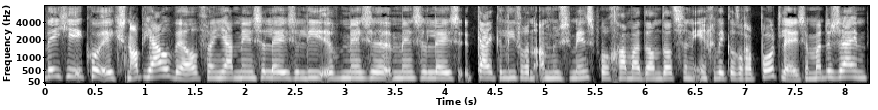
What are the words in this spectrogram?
weet je, ik, ik snap jou wel. Van ja, mensen, lezen mensen, mensen lezen, kijken liever een amusementsprogramma... dan dat ze een ingewikkeld rapport lezen. Maar er zijn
